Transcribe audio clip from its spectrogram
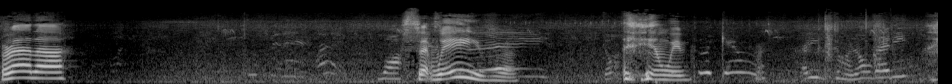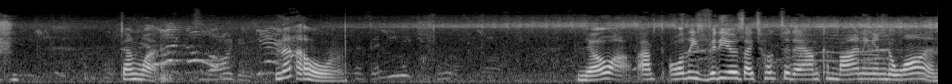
Retta. Wash Set wave. Don't, Wave to the camera. are you done already? Done what? Vlogging. No. Because then you make shorts. No, after all these videos I took today, I'm combining into one.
